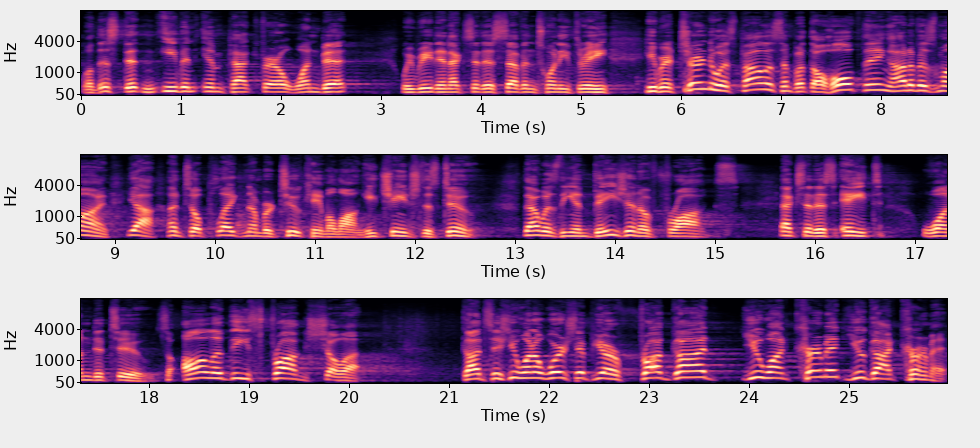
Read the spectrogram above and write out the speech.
Well, this didn't even impact Pharaoh one bit. We read in Exodus 7:23, he returned to his palace and put the whole thing out of his mind. Yeah, until plague number 2 came along. He changed his tune. That was the invasion of frogs. Exodus 8, 1 to 2. So all of these frogs show up. God says, You want to worship your frog God? You want Kermit? You got Kermit.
